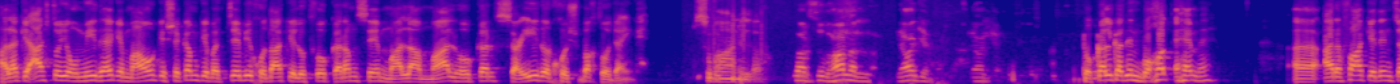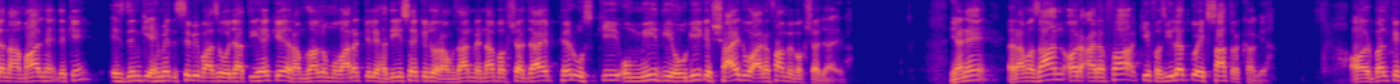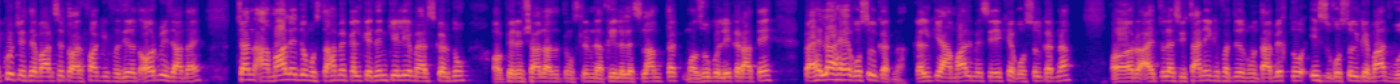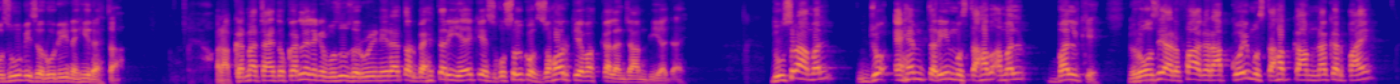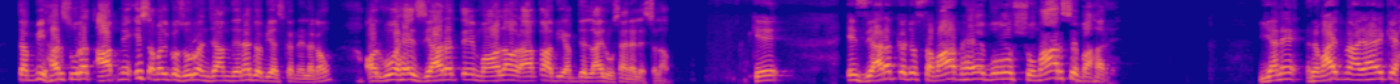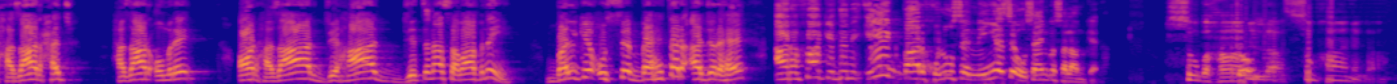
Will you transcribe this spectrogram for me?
हालाँकि आज तो ये उम्मीद है कि माओ के शिकम के बच्चे भी खुदा के लुत्फ करम से माला माल होकर सईद और खुशबक हो जाएँगे। सुबह अल्लाह। तो कल का दिन बहुत अहम है। अरफा के दिन चंद अमाल हैं। देखें, इस दिन की अहमियत इससे भी वाज हो जाती है कि रमज़ान मुबारक के लिए हदीस है कि जो रमज़ान में ना बख्शा जाए, फिर उसकी उम्मीद ये होगी कि शायद वो अरफा में बख्शा जाएगा। यानी रमज़ान और अरफा की फजीलत को एक साथ रखा गया। और बल्कि कुछ एतबार से तो अरफा की फजीलत और भी ज़्यादा है। चंद अमाल है जो मुस्तहब है कल के दिन के लिए मैं अर्ज़ कर दूँ और फिर इंशाल्लाह हज़रत मुस्लिम नकील इस्लाम तक मौजू को लेकर आते हैं। पहला है गसल करना। कल के अमाल में से एक है गसल करना और आयतुल्ला सिस्तानी के फतह के मुताबिक तो इस गसल के बाद वज़ू भी ज़रूरी नहीं रहता। और आप करना चाहें तो कर लें, लेकिन वज़ू ज़रूरी नहीं रहता और बेहतर यह है कि इस गसल को जहर के वक्त कल अंजाम दिया जाए। दूसरा अमल, जो अहम तरीन मुस्तहब अमल, बल्कि रोज़े अरफा अगर आप कोई मुस्तहब काम ना कर पाए तब भी हर सूरत आपने इस अमल को ज़रूर अंजाम देना जो अभी अर्ज़ करने लगाऊँ और वो है जियारत मौला और आका अभी अब्दुल्ला हुसैन सलाम। के इस जियारत का जो सवाब है वो शुमार से बाहर है। यानी रिवायत में आया है कि हज़ार हज हज़ार उम्रे और हज़ार जिहाद जितना सवाब नहीं बल्कि उससे बेहतर अजर है अरफा के दिन एक बार खुलू से नीयत से हुसैन को सलाम कहना। सुबह अल्लाह सुबह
